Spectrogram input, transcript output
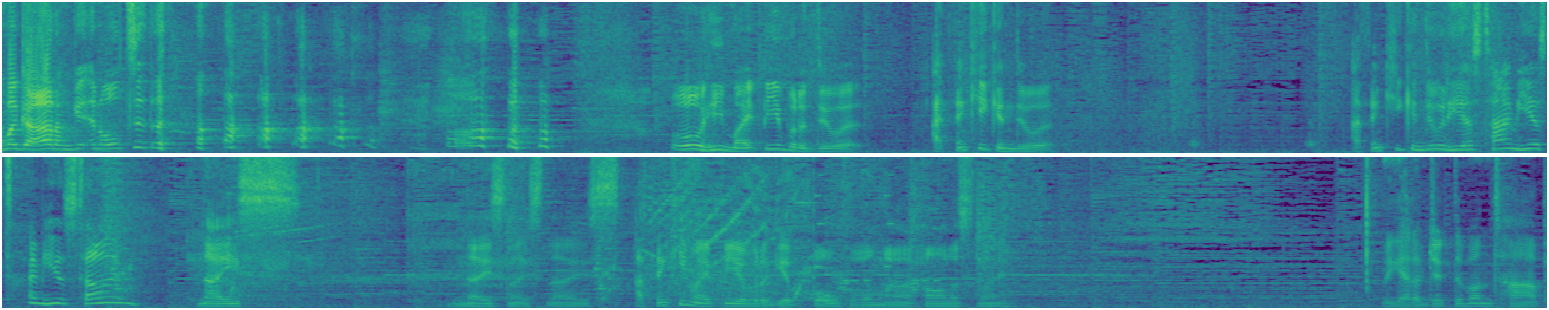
Oh my god, I'm getting ulted! oh, he might be able to do it. I think he can do it. I think he can do it. He has time. He has time. He has time. Nice. Nice, nice, nice. I think he might be able to get both of them, uh, honestly. We got objective on top.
